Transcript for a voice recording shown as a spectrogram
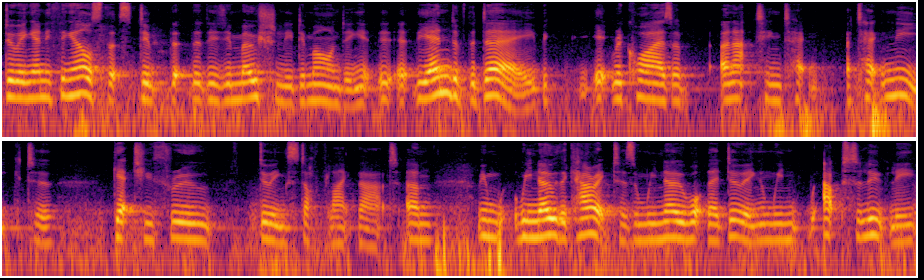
doing anything else that's de- that, that is emotionally demanding. It, it, at the end of the day, it requires a, an acting tech a technique to get you through doing stuff like that. Um, I mean, we know the characters and we know what they're doing, and we absolutely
